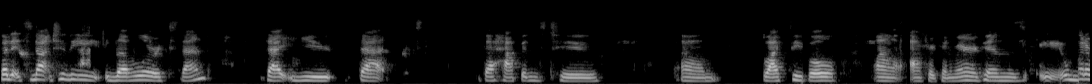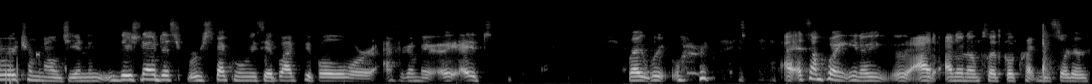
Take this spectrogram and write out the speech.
but it's not to the level or extent that you, that, that happens to um, Black people, uh, African Americans, whatever terminology. And there's no disrespect when we say Black people or African American. It's right. We're, we're at some point, you know, I, I don't know, political correctness sort of,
